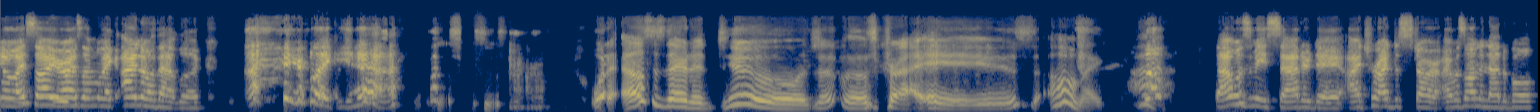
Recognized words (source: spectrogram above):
No, I saw your eyes. I'm like, I know that look. You're like, yeah. what else is there to do? Jesus Christ. Oh my god. That was me Saturday. I tried to start, I was on an edible.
